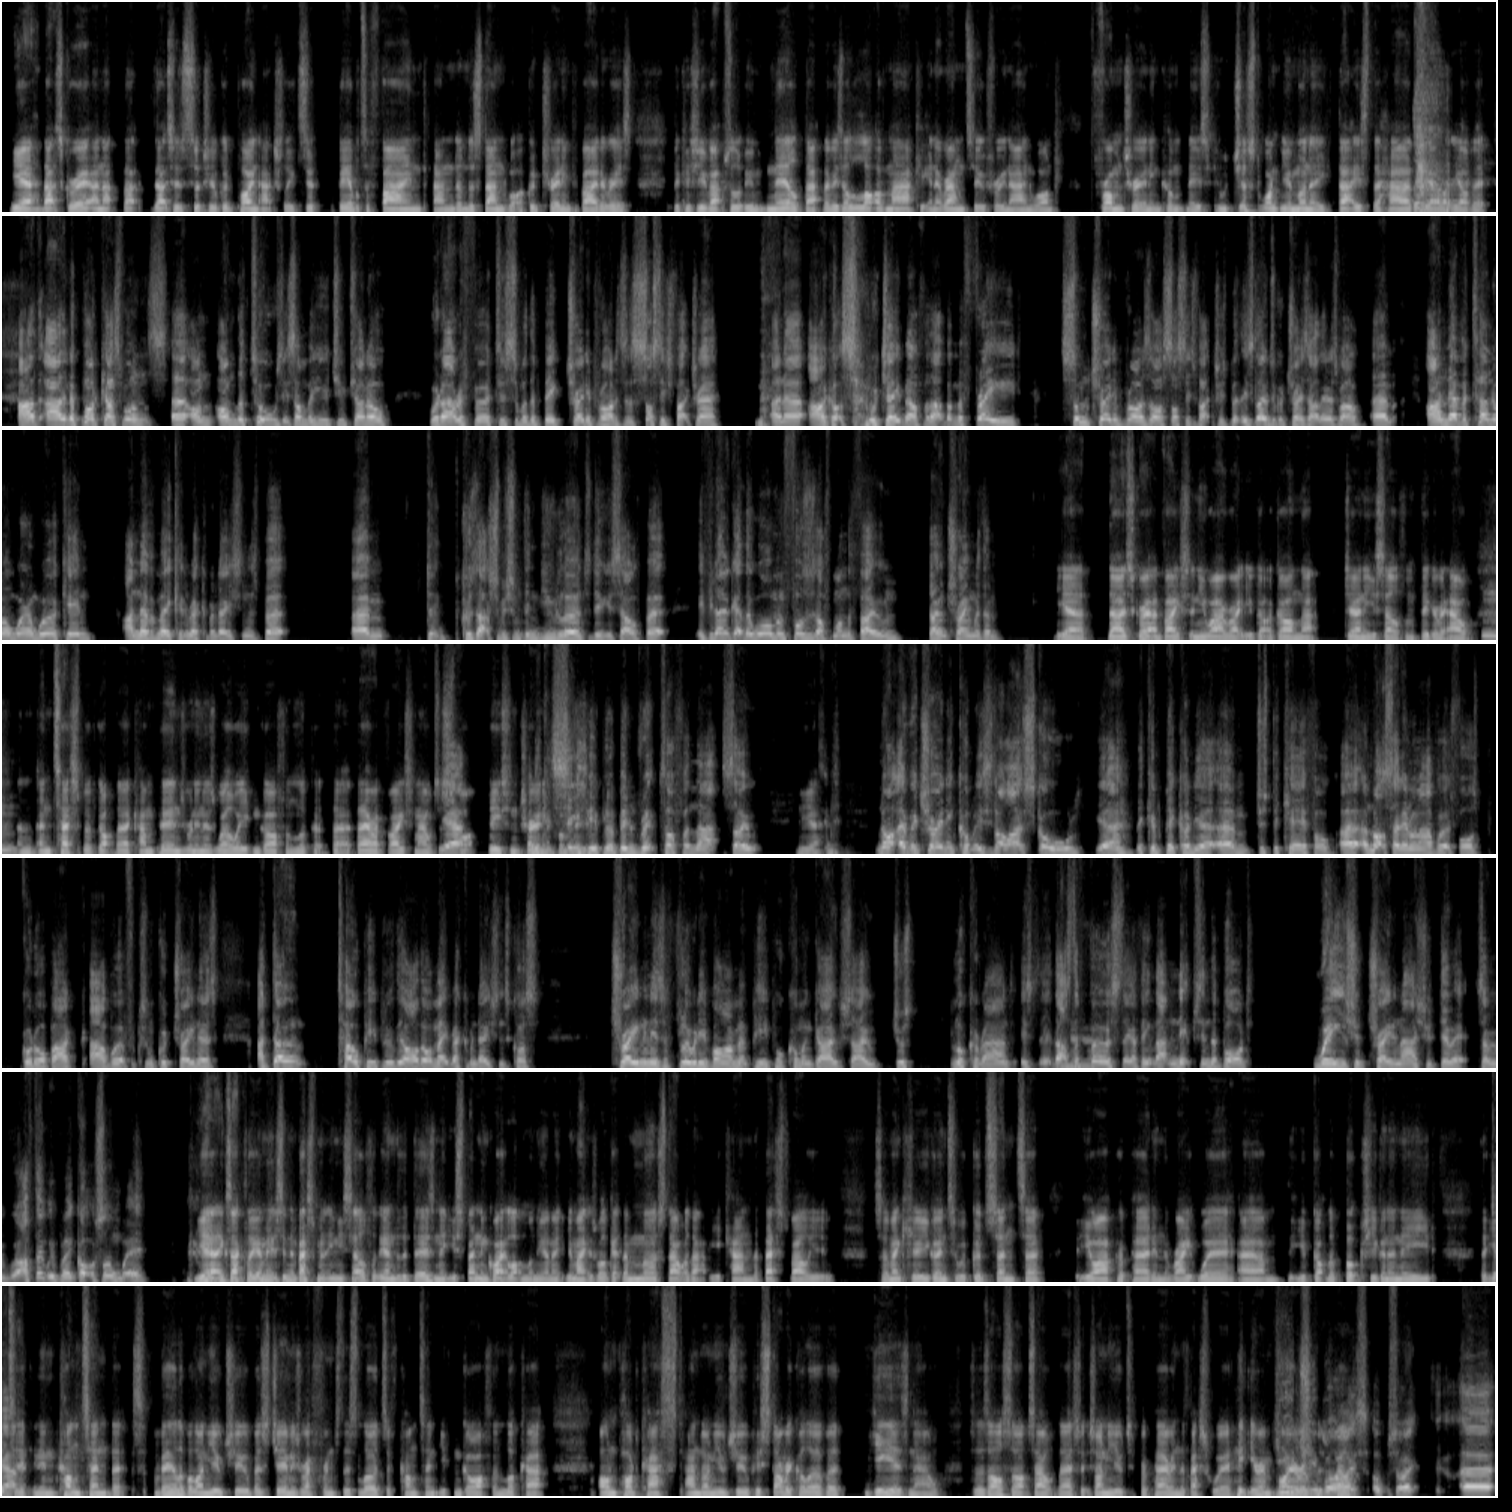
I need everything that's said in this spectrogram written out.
Yeah, that's great, and that, that that's a, such a good point actually to be able to find and understand what a good training provider is. because you've absolutely nailed that. There is a lot of marketing around 2391 from training companies who just want your money. That is the hard reality of it. I, I did a podcast once uh, on, on the tools, it's on my YouTube channel, where I referred to some of the big training providers as sausage factory. And uh, I got much hate mail for that. But I'm afraid some training providers are sausage factories, but there's loads of good trainers out there as well. Um, I never tell anyone where I'm working. I never make any recommendations, but um, because that should be something you learn to do yourself. But if you don't get the warm and fuzzies off them on the phone, don't train with them. Yeah, no, it's great advice, and you are right. You've got to go on that journey yourself and figure it out. Mm. And, and TESP have got their campaigns running as well, where you can go off and look at their, their advice on how to Yeah. spot decent And training you can companies. see people have been ripped off on that. So Yeah, not every training company, it's not like school. Yeah, they can pick on you. Um, just be careful. Uh, I'm not saying anyone I've worked for is good or bad. I've worked for some good trainers. I don't tell people who they are, they'll make recommendations because training is a fluid environment. People come and go. So just look around. It's, that's the Yeah. first thing. I think that nips in the bud where you should train and I should do it. So I think we've got somewhere. yeah, exactly. I mean, it's an investment in yourself at the end of the day, isn't it? You're spending quite a lot of money on it. You might as well get the most out of that you can, the best value. So make sure you go into a good centre, that you are prepared in the right way, um, that you've got the books you're going to need, that you're Yeah. taking in content that's available on YouTube. As Jamie's referenced, there's loads of content you can go off and look at on podcast and on YouTube, historical over years now. So there's all sorts out there. So it's on you to prepare in the best way. Hit your employer YouTube as well. oh sorry, uh,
